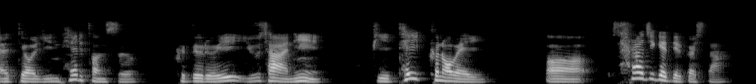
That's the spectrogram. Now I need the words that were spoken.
at their inheritance 그들의 유산이 be taken away 어, 사라지게 될 것이다.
